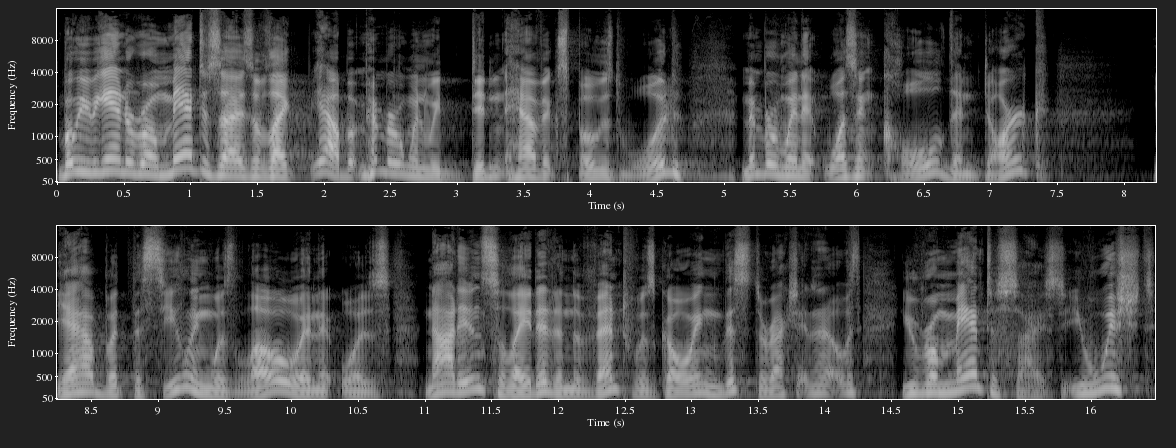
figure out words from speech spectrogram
But we began to romanticize of like, yeah, but remember when we didn't have exposed wood? Remember when it wasn't cold and dark? Yeah, but the ceiling was low and it was not insulated and the vent was going this direction. And it was you romanticized it. You wished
